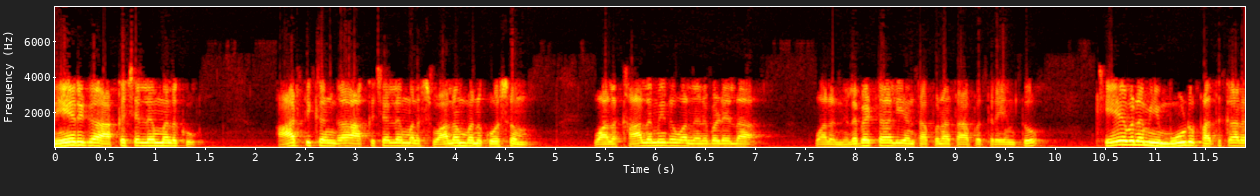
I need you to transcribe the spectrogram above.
నేరుగా అక్క చెల్లెమ్మలకు ఆర్థికంగా అక్క చెల్లెమ్మల స్వాలంబన కోసం వాళ్ళ కాళ్ళ మీద వాళ్ళు నిలబడేలా వాళ్ళు నిలబెట్టాలి అని తపన తాపత్రయంతో కేవలం ఈ మూడు పథకాల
